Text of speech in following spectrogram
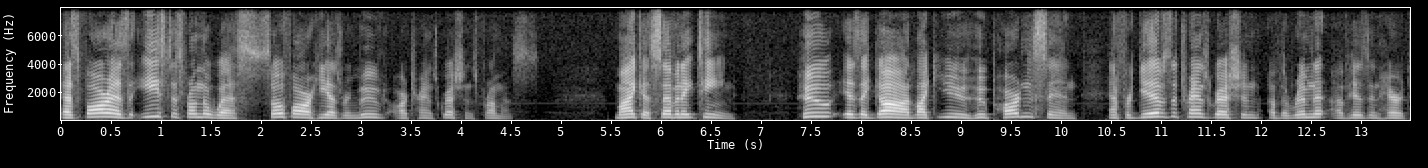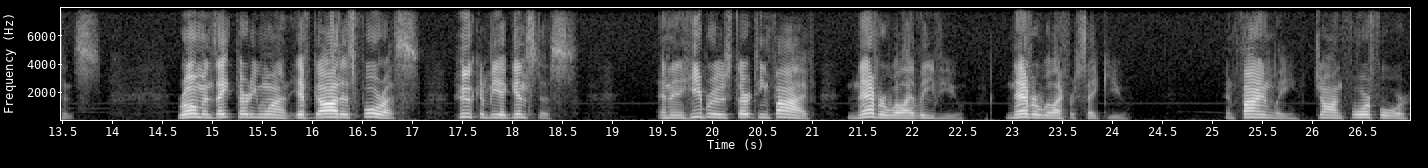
As far as the east is from the west, so far he has removed our transgressions from us. Micah 7:18 Who is a God like you who pardons sin and forgives the transgression of the remnant of his inheritance? Romans 8:31 If God is for us, who can be against us? And in Hebrews 13:5 Never will I leave you, never will I forsake you. And finally, John 4 4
